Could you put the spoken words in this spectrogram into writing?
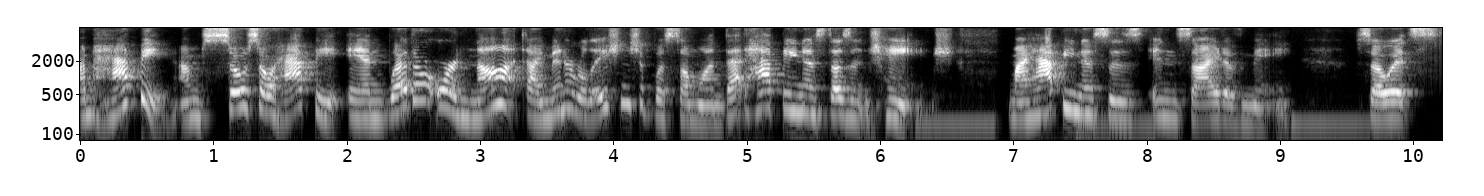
I'm happy. I'm so, so happy. And whether or not I'm in a relationship with someone, that happiness doesn't change. My happiness is inside of me. So it's,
